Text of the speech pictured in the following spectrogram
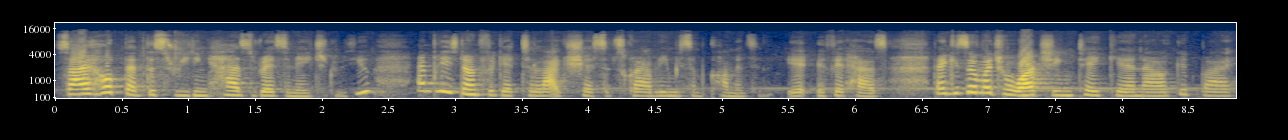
So I hope that this reading has resonated with you. And please don't forget to like, share, subscribe, leave me some comments if it has. Thank you so much for watching. Take care now. Goodbye.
